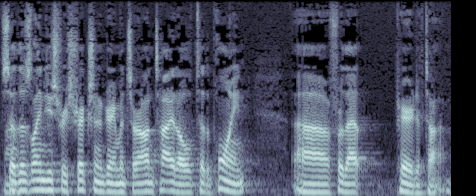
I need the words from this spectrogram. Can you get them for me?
So wow. those land use restriction agreements are on title to the point uh, for that period of time.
